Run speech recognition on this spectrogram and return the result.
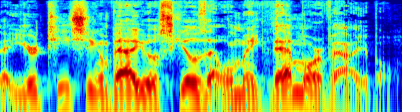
that you're teaching them valuable skills that will make them more valuable.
